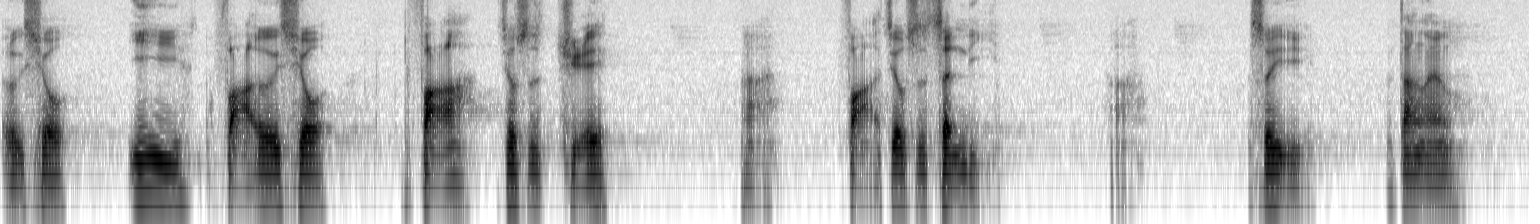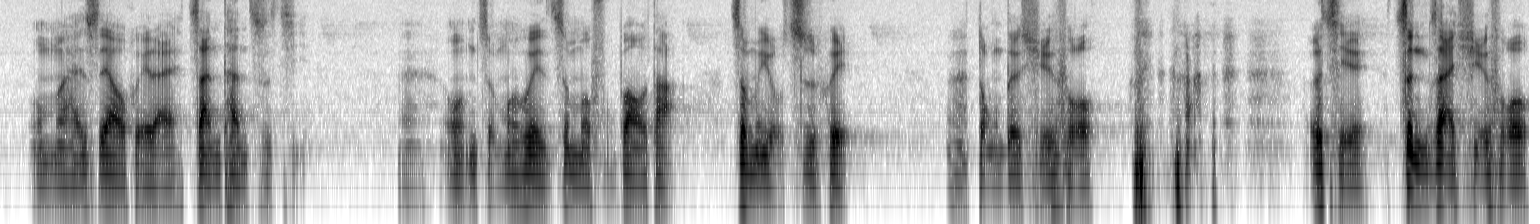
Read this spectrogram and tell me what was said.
而修，依法而修。法就是觉啊，法就是真理啊。所以当然。我们还是要回来赞叹自己，嗯，我们怎么会这么福报大，这么有智慧，啊，懂得学佛，而且正在学佛，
